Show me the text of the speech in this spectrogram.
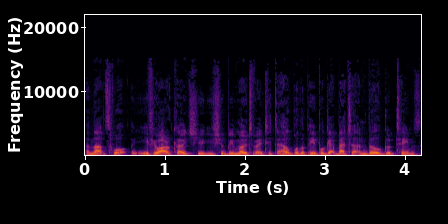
and that's what if you are a coach you, you should be motivated to help other people get better and build good teams.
